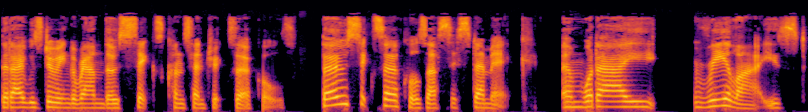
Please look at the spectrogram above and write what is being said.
that I was doing around those six concentric circles. Those six circles are systemic. And what I realized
